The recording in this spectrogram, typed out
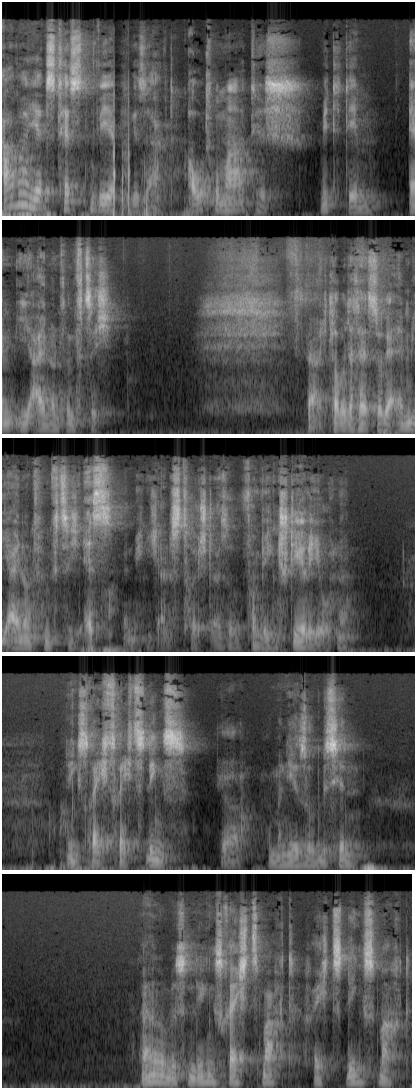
Aber jetzt testen wir, wie gesagt, automatisch mit dem MI51. Ja, ich glaube, das heißt sogar MI51S, wenn mich nicht alles täuscht. Also von wegen Stereo. Ne? Links, rechts, rechts, links. Ja, wenn man hier so ein bisschen, ja, so ein bisschen links, rechts macht, rechts, links macht.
